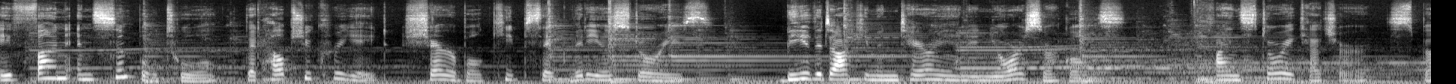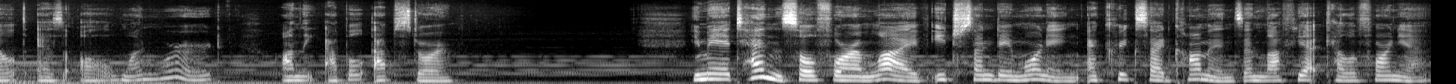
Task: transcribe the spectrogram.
a fun and simple tool that helps you create shareable keepsake video stories. Be the documentarian in your circles. Find Storycatcher, spelt as all one word, on the Apple App Store. You may attend Soul Forum Live each Sunday morning at Creekside Commons in Lafayette, California.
